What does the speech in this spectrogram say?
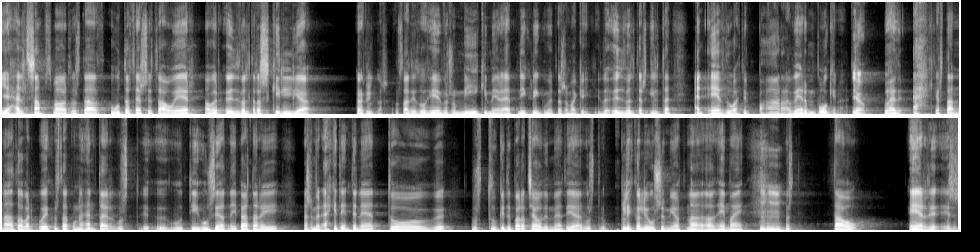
ég held samt sem að, út af þessu þá er, er auðveldar að skilja reglunar, þú veist, að því að þú hefur svo mikið meira efni í kringum þetta sem að það er auðveldar að skilta, en ef þú ættir bara að vera með bókina, já, þú hefur ekkert annað, þá var búið eitthvað starf búin að henda þér úst, út í húsið þarna í Bjarnari þar sem er ekkert internet og úst, þú getur bara að tjá þig með því að úst, blikka ljósum í áttina að heima í Mhm. úst, þá er, er,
